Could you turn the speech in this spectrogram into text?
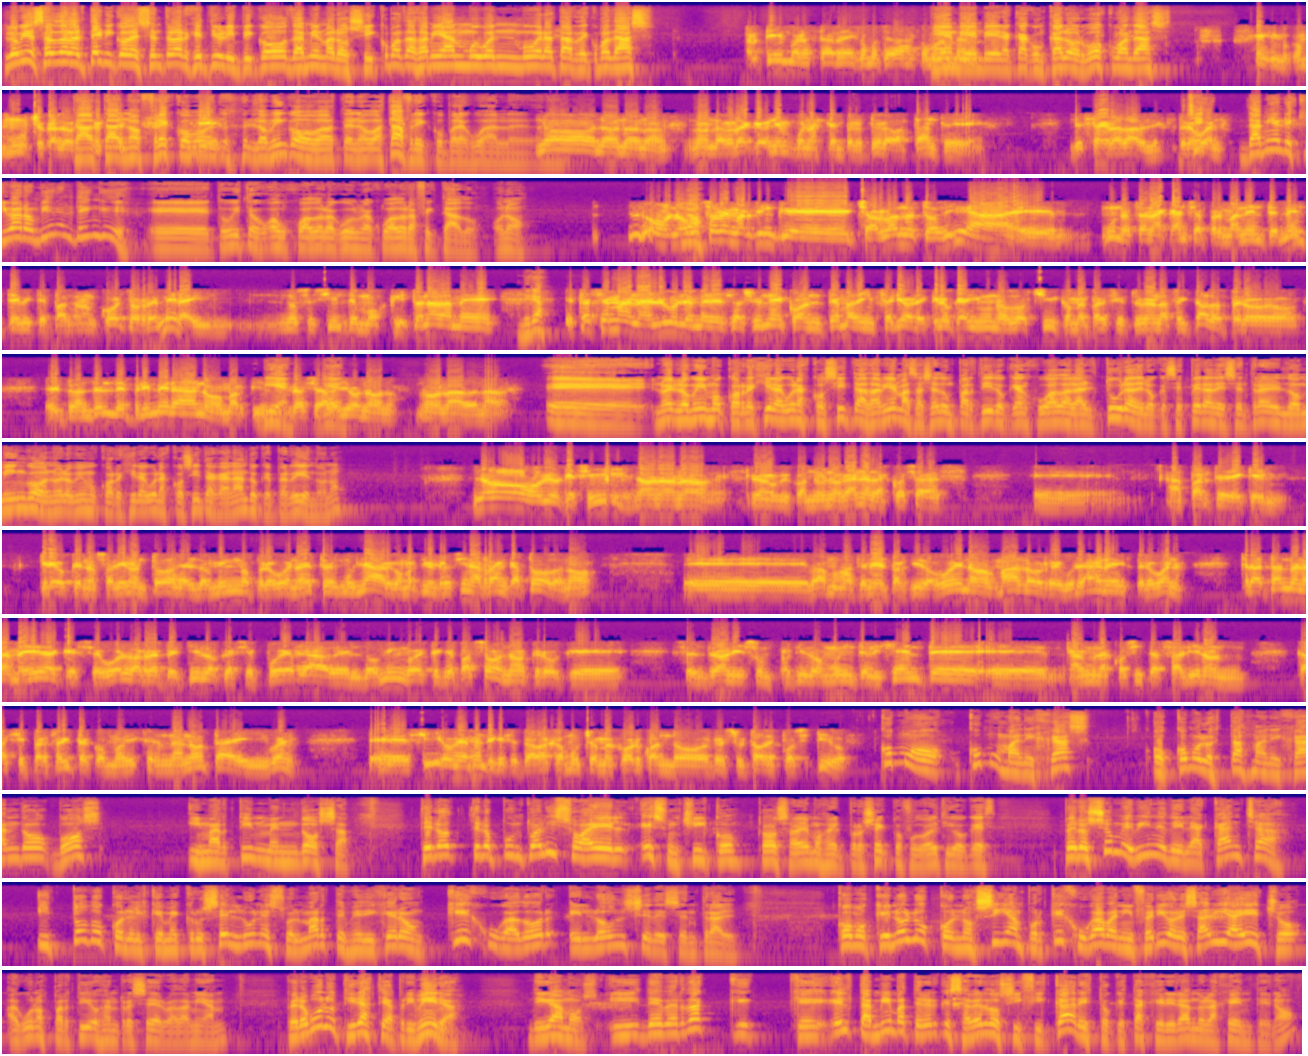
Lo voy a saludar al técnico de Central Argentino Olímpico, Damián Marosi. ¿Cómo andás, Damián? Muy, buen, muy buena tarde, ¿cómo andás? Martín, buenas tardes, ¿cómo te va? ¿Cómo bien, bien, bien, acá con calor. ¿Vos cómo andás? con mucho calor. Está, está, no, fresco, el domingo a no va a estar fresco para jugar. No, no, no, no, no, la verdad que venimos con las temperaturas bastante desagradables, pero bueno. Damián, ¿le esquivaron bien el dengue? Eh, ¿Tuviste a un jugador, algún jugador afectado o no? No, no, No. vos sabés, Martín, que charlando estos días, eh, uno está en la cancha permanentemente, viste, pantalón corto, remera, y no se siente mosquito, nada, me... Mirá. Esta semana, el lunes, me desayuné con tema de inferiores, creo que hay uno o dos chicos, me parece que estuvieron afectados, pero el plantel de primera, no, Martín, Bien, gracias bien. a Dios, no, no, no, nada, nada. Eh, no es lo mismo corregir algunas cositas, Damián, más allá de un partido que han jugado a la altura de lo que se espera de Central el domingo, no es lo mismo corregir algunas cositas ganando que perdiendo, ¿no? No, obvio que sí, no, no, no. Creo que cuando uno gana las cosas, eh, aparte de que creo que nos salieron todas el domingo, pero bueno, esto es muy largo, Martín, recién arranca todo, ¿no? Eh, vamos a tener partidos buenos, malos, regulares, pero bueno, tratando en la medida que se vuelva a repetir lo que se pueda del domingo este que pasó, ¿no? Creo que Central hizo un partido muy inteligente, eh, algunas cositas salieron casi perfectas, como dije en una nota, y bueno, eh, sí, obviamente que se trabaja mucho mejor cuando el resultado es positivo. ¿Cómo, cómo manejás o cómo lo estás manejando vos y Martín Mendoza? Te lo, te lo puntualizo a él, es un chico, todos sabemos el proyecto futbolístico que es, pero yo me vine de la cancha y todo con el que me crucé el lunes o el martes me dijeron, ¿qué jugador el 11 de Central? Como que no lo conocían porque jugaba en inferiores, había hecho algunos partidos en reserva, Damián, pero vos lo tiraste a primera, digamos, y de verdad que, que él también va a tener que saber dosificar esto que está generando la gente, ¿no?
